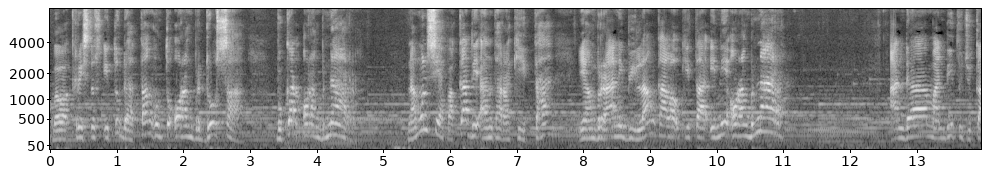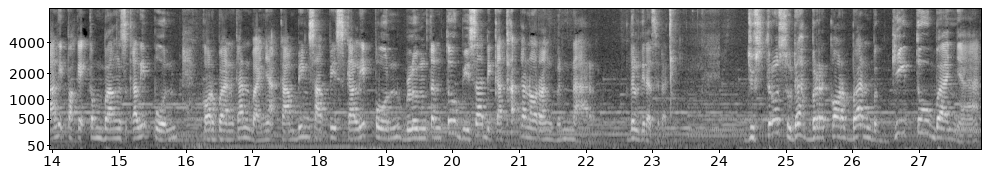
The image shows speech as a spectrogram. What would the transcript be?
Bahwa Kristus itu datang untuk orang berdosa, bukan orang benar. Namun siapakah di antara kita yang berani bilang kalau kita ini orang benar? Anda mandi tujuh kali pakai kembang sekalipun, korbankan banyak kambing sapi sekalipun, belum tentu bisa dikatakan orang benar. Betul tidak, saudara? Justru sudah berkorban begitu banyak,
